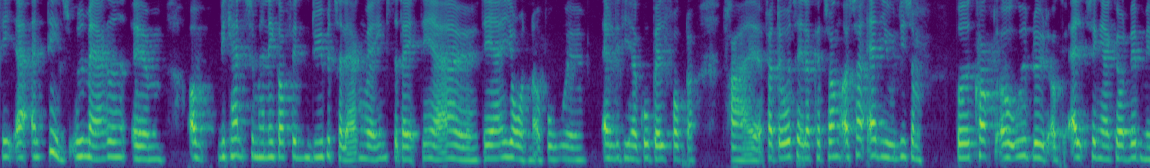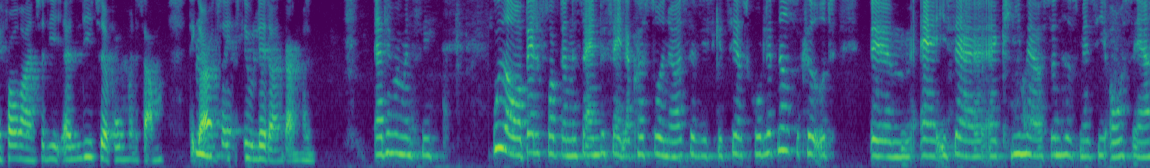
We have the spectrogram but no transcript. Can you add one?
det er aldeles udmærket, øhm, og vi kan simpelthen ikke opfinde den dybe tallerken hver eneste dag. Det er, øh, det er i orden at bruge øh, alle de her gode bælfrugter fra, øh, fra dåse eller karton, og så er de jo ligesom både kogt og udblødt, og alting er gjort ved dem i forvejen, så de er lige til at bruge med det samme. Det gør mm. altså ens liv lettere en gang imellem. Ja, det må man sige. Udover bælfrugterne, så anbefaler kostrådene også, at vi skal til at skrue lidt ned for kødet, øhm, af især af klima- og sundhedsmæssige årsager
